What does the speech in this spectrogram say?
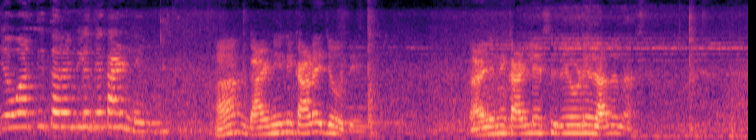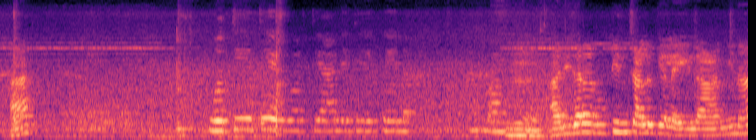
जे वरती तरंगले ते काढले मी. हा? गाळणीने काढायचे होते. गाळणीने काढले असते ते एवढे झालं ना. हा? वरती ते वरती आले ते केलं. आणि जरा रुटीन चालू केलं हिला आम्ही ना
